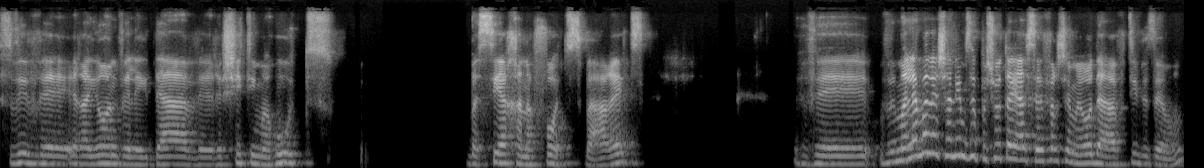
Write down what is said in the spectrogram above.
סביב אה, הריון ולידה וראשית אימהות, בשיח הנפוץ בארץ. ו... ומלא מלא שנים זה פשוט היה ספר שמאוד אהבתי וזהו.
